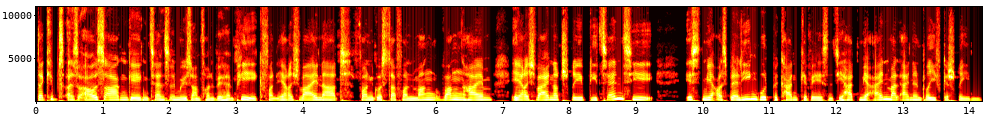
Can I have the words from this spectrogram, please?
Da gibt's also Aussagen gegen Zenzel Mühsam von Wilhelm Pieck, von Erich Weinert, von Gustav von Mang Wangenheim. Erich Weinert schrieb, die Zensi ist mir aus Berlin gut bekannt gewesen. Sie hat mir einmal einen Brief geschrieben,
